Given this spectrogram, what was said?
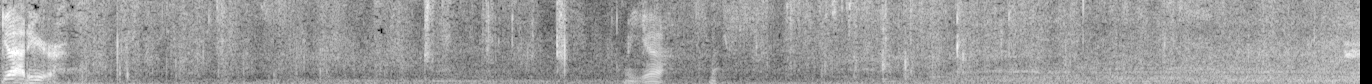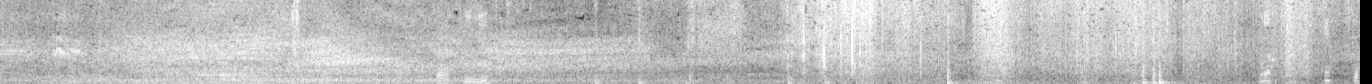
Get out here. Oh, yeah. That's on. Got a TV. Yeah. Let's go.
